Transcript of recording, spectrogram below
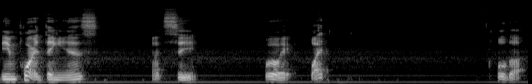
the important thing is, let's see. Wait, wait, what? Hold up.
